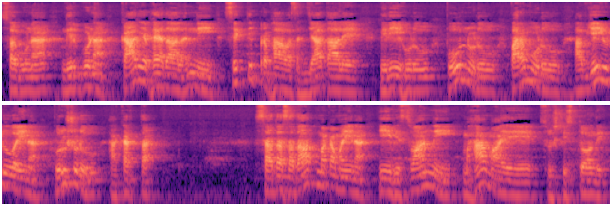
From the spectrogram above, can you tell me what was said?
సగుణ నిర్గుణ కార్యభేదాలన్నీ శక్తి ప్రభావ సంజాతాలే. నిరీహుడు పూర్ణుడు పరముడు అవ్యయుడు అయిన పురుషుడు అకర్త. సదసదాత్మకమైన ఈ విశ్వాన్ని మహామాయయే సృష్టిస్తోంది.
